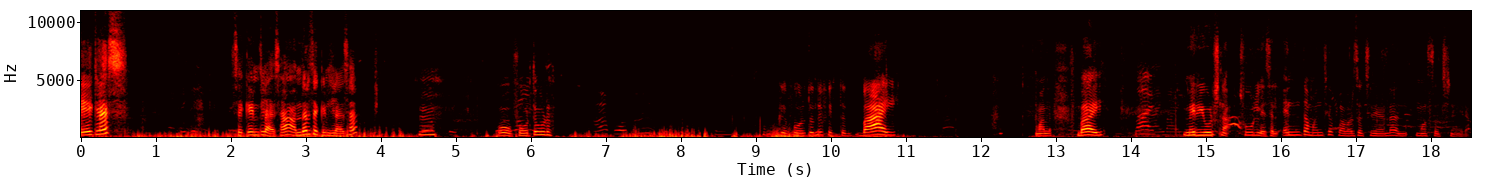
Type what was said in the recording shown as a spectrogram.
ఏ క్లాస్? సెకండ్ క్లాసా? అందరు సెకండ్ క్లాసా. ఓ ఫోర్త్ కూడా. ఓకే ఫోర్త్ ఉంది ఫిఫ్త్ ఉంది. బాయ్. మళ్ళీ బాయ్. మీరు చూసిన చూడలే అసలు. ఎంత మంచిగా ఫ్లవర్స్ వచ్చినాయి అంటే మస్తు వచ్చినాయి ఇక్కడ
